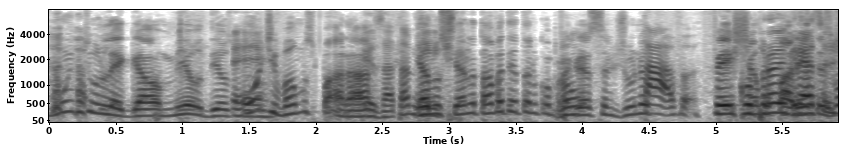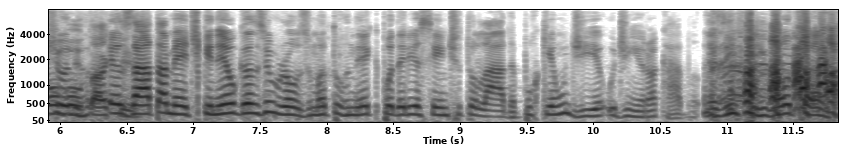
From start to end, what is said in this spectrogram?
Muito legal, meu Deus. É. Onde vamos parar? Exatamente. E a Luciana tava tentando comprar o Vamos- ingresso Sandy Júnior. Tava. Fechamos Comprou o ingresso Júnior. voltar aqui. Exatamente, que nem o Guns N' Roses, uma turnê que poderia ser intitulada Porque um dia o dinheiro acaba. Mas enfim, voltando.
